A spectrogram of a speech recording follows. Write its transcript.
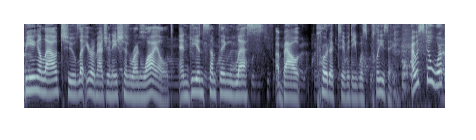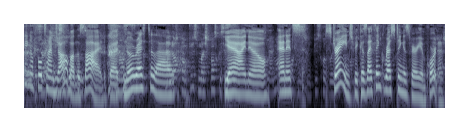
being allowed to let your imagination run wild and be in something less about productivity was pleasing. I was still working a full time job on the side, but. No rest allowed. Yeah, I know. And it's strange because I think resting is very important.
